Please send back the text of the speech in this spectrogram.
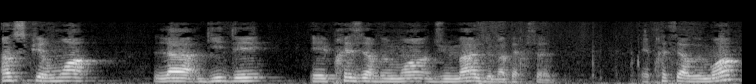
inspire-moi la guider et préserve-moi du mal de ma personne. Et préserve-moi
